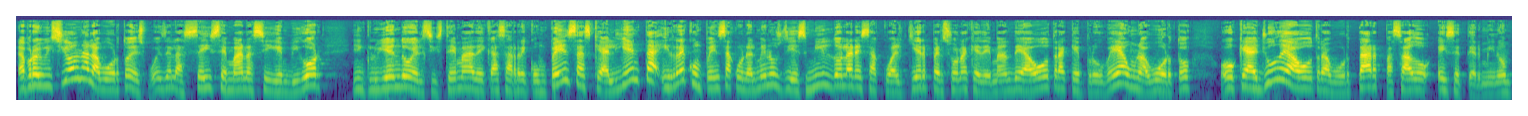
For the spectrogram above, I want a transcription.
La prohibición al aborto después de las seis semanas sigue en vigor, incluyendo el sistema de casa recompensas que alienta y recompensa con al menos 10 mil dólares a cualquier persona que demande a otra que provea un aborto o que ayude a otra a abortar pasado ese término.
